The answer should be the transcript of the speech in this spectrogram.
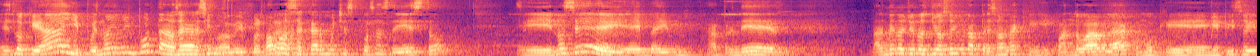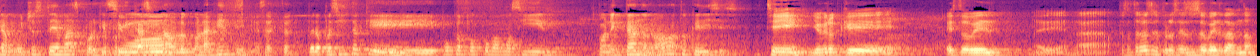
es lo que hay y pues no, no importa, o sea, siento- No importa. vamos a sacar muchas cosas de esto. Eh, no sé, eh, eh, aprender, al menos yo, no- yo soy una persona que cuando habla como que me empiezo a ir a muchos temas, ¿por qué? Porque Simón. casi no hablo con la gente. Exacto. Pero pues siento que poco a poco vamos a ir conectando, ¿no? ¿Tú qué dices? Sí, yo creo que esto va a ir, eh, a- pues a través del proceso se va a ir dando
